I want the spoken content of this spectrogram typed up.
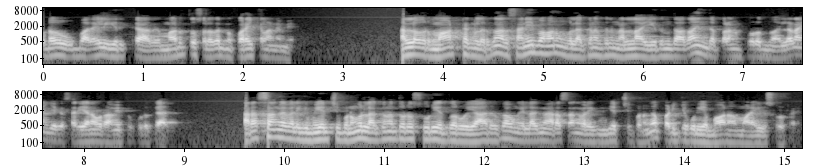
உடல் உபாதைகள் இருக்காது. மருத்துவ சொல்லதை நம்ம குறைக்கலாமே நல்ல ஒரு மாற்றங்கள் இருக்கும். அது சனி பகவான் உங்கள் லக்னத்துல நல்லா இருந்தாதான் இந்த பலன் பொருந்தும். இல்லைன்னா இங்கே சரியான ஒரு அமைப்பு கொடுக்காது. அரசாங்க வேலைக்கு முயற்சி பண்ணுங்க. லக்னத்தோட சூரிய தொடர்பு யார் இருக்கோ அவங்க எல்லாருமே அரசாங்க வேலைக்கு முயற்சி பண்ணுங்க. படிக்கக்கூடிய மாணவ மாணவிகள் சொல்கிறேன்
